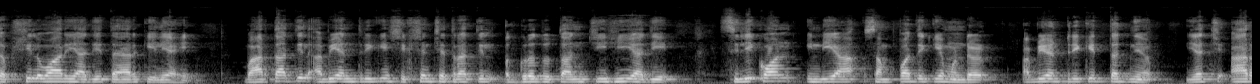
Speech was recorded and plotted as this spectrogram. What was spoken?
तपशीलवार यादी तयार केली आहे. भारतातील अभियांत्रिकी शिक्षण क्षेत्रातील अग्रदूतांची ही यादी सिलिकॉन इंडिया संपादकीय मंडळ अभियांत्रिकी तज्ज्ञ एच आर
